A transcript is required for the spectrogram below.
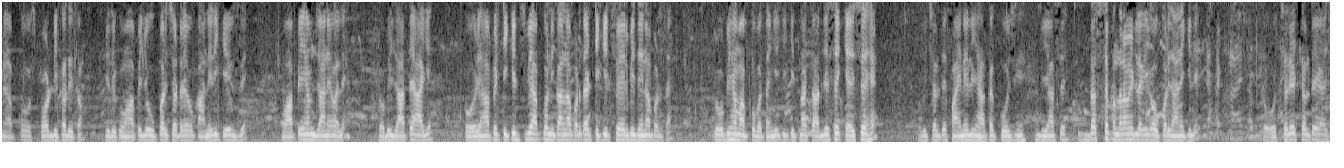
मैं आपको स्पॉट दिखा देता हूँ। ये देखो वहाँ पे जो ऊपर चढ़ रहे हैं वो कानेरी केव्स है। वहाँ पे ही हम जाने वाले तो अभी जाते हैं आगे। और यहाँ पे टिकट्स भी आपको निकालना पड़ता है टिकट फेयर भी देना पड़ता है। तो भी हम आपको बताएँगे कि कितना चार्जेस है कैसे है। अभी चलते फाइनली यहाँ तक पहुँच गए अभी यहाँ से 10 से 15 मिनट लगेगा ऊपर जाने के लिए। तो चलिए चलते guys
